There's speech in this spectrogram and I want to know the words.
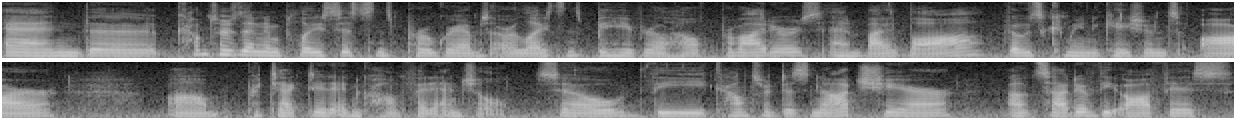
and the counselors and employee assistance programs are licensed behavioral health providers, and by law, those communications are um, protected and confidential. So the counselor does not share outside of the office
